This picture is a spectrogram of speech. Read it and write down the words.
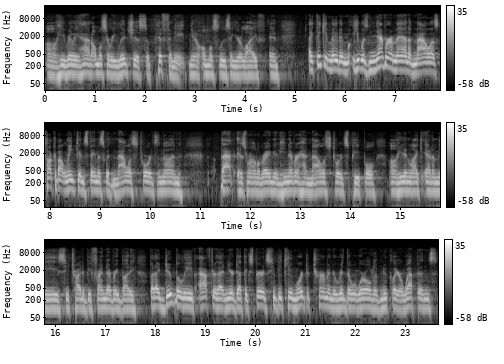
uh, he really had almost a religious epiphany. You know, almost losing your life, and I think it made him, he was never a man of malice. Talk about Lincoln's famous with malice towards none. That is Ronald Reagan. He never had malice towards people. Uh, he didn't like enemies. He tried to befriend everybody. But I do believe after that near death experience, he became more determined to rid the world of nuclear weapons.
